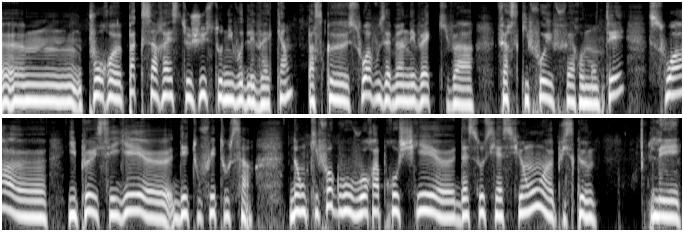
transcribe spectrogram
euh, pour euh, pas que ça reste juste au niveau de l'évêque, hein, parce que soit vous avez un évêque qui va faire ce qu'il faut et faire remonter, soit euh, il peut essayer d'étouffer tout ça. Donc il faut que vous vous rapprochiez d'associations, puisque les,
